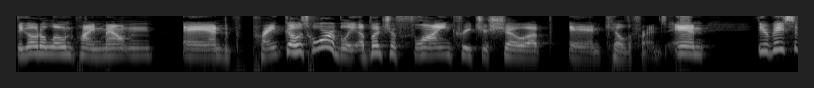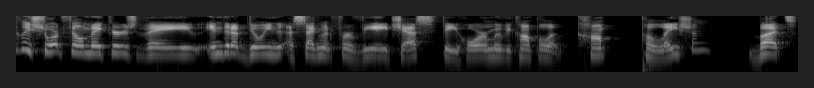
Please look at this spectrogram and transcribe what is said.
they go to Lone Pine Mountain, and the prank goes horribly. A bunch of flying creatures show up and kill the friends. And they're basically short filmmakers. They ended up doing a segment for VHS, the horror movie compil- compilation. But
